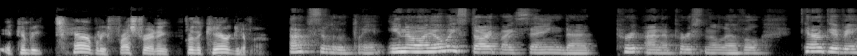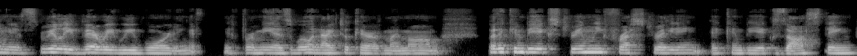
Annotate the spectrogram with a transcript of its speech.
It can be terribly frustrating for the caregiver. Absolutely. You know, I always start by saying that per, on a personal level, caregiving is really very rewarding for me as well. And I took care of my mom, but it can be extremely frustrating. It can be exhausting.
